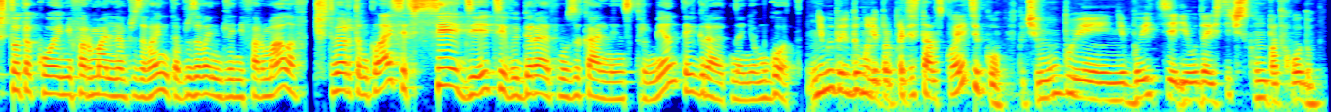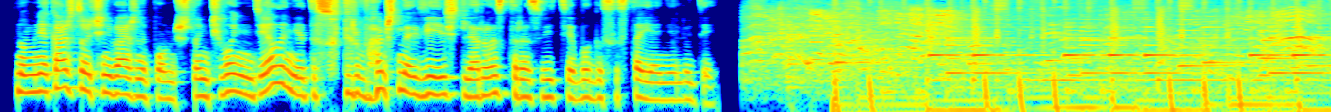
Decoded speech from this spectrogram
что такое неформальное образование. Это образование для неформалов. В четвертом классе все дети выбирают музыкальный инструмент и играют на нем год. Не мы придумали про протестантскую этику. Почему бы не быть иудаистическому подходу? Но мне кажется, очень важно помнить, что ничего не делание — это супер важная вещь для роста, развития, благосостояния людей.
